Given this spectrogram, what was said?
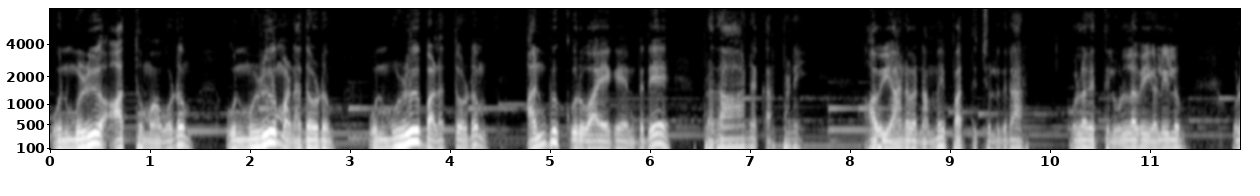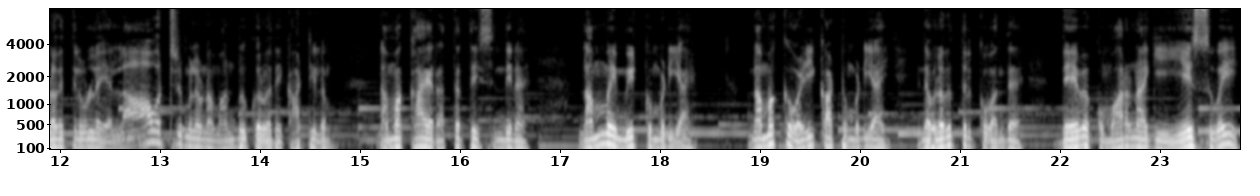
உன் முழு ஆத்துமாவோடும் உன் முழு மனதோடும் உன் முழு பலத்தோடும் அன்பு கூறுவாயக என்பதே பிரதான கற்பனை. ஆவியானவர் நம்மை பார்த்து சொல்கிறார் உலகத்தில் உள்ளவைகளிலும் உலகத்தில் உள்ள எல்லாவற்றிலும் நாம் அன்பு கூறுவதை காட்டிலும் நமக்காய் ரத்தத்தை சிந்தின நம்மை மீட்கும்படியாய் நமக்கு வழிகாட்டும்படியாய் இந்த உலகத்திற்கு வந்த தேவகுமாரனாகிய இயேசுவை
